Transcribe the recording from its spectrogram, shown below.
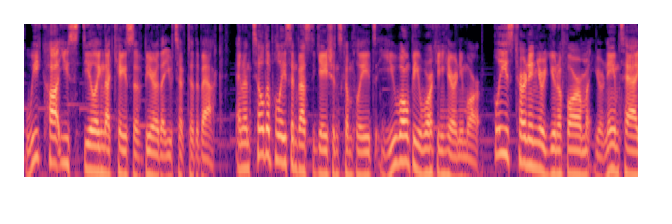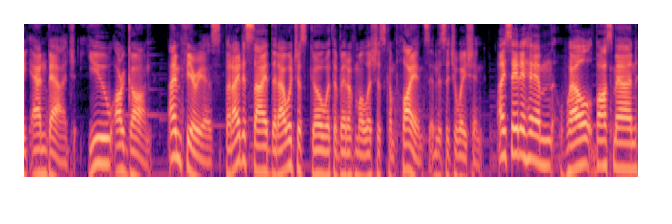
We caught you stealing that case of beer that you took to the back. And until the police investigation's complete, you won't be working here anymore. Please turn in your uniform, your name tag, and badge. You are gone. I'm furious, but I decide that I would just go with a bit of malicious compliance in the situation. I say to him, Well, boss man,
